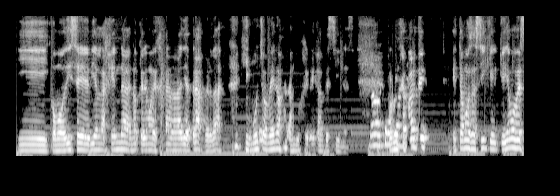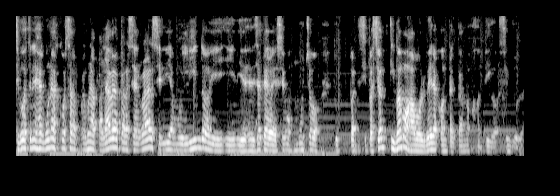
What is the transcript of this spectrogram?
Y como dice bien la agenda, no queremos dejar a nadie atrás, ¿verdad? Y mucho menos a las mujeres campesinas. Por nuestra parte, estamos así, que queríamos ver si vos tenés alguna cosa, alguna palabra para cerrar, sería muy lindo y, desde ya te agradecemos mucho tu participación y vamos a volver a contactarnos contigo, sin duda.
